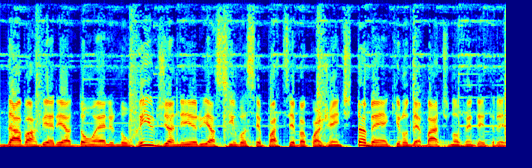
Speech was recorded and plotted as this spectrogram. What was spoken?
da Barbearia Dom Hélio no Rio de Janeiro e assim você participa com a gente também aqui no Debate 93.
